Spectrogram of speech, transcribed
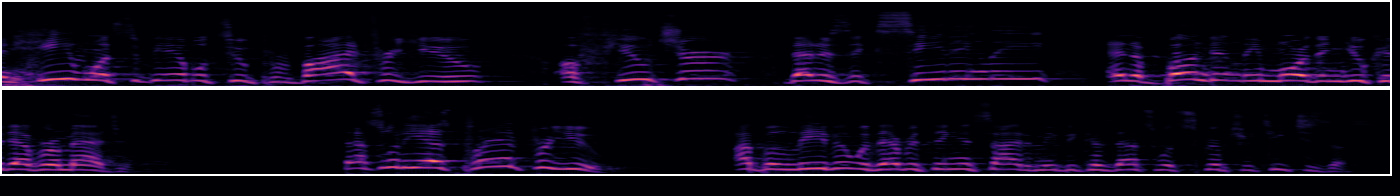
And He wants to be able to provide for you a future that is exceedingly and abundantly more than you could ever imagine. That's what He has planned for you. I believe it with everything inside of me because that's what Scripture teaches us.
